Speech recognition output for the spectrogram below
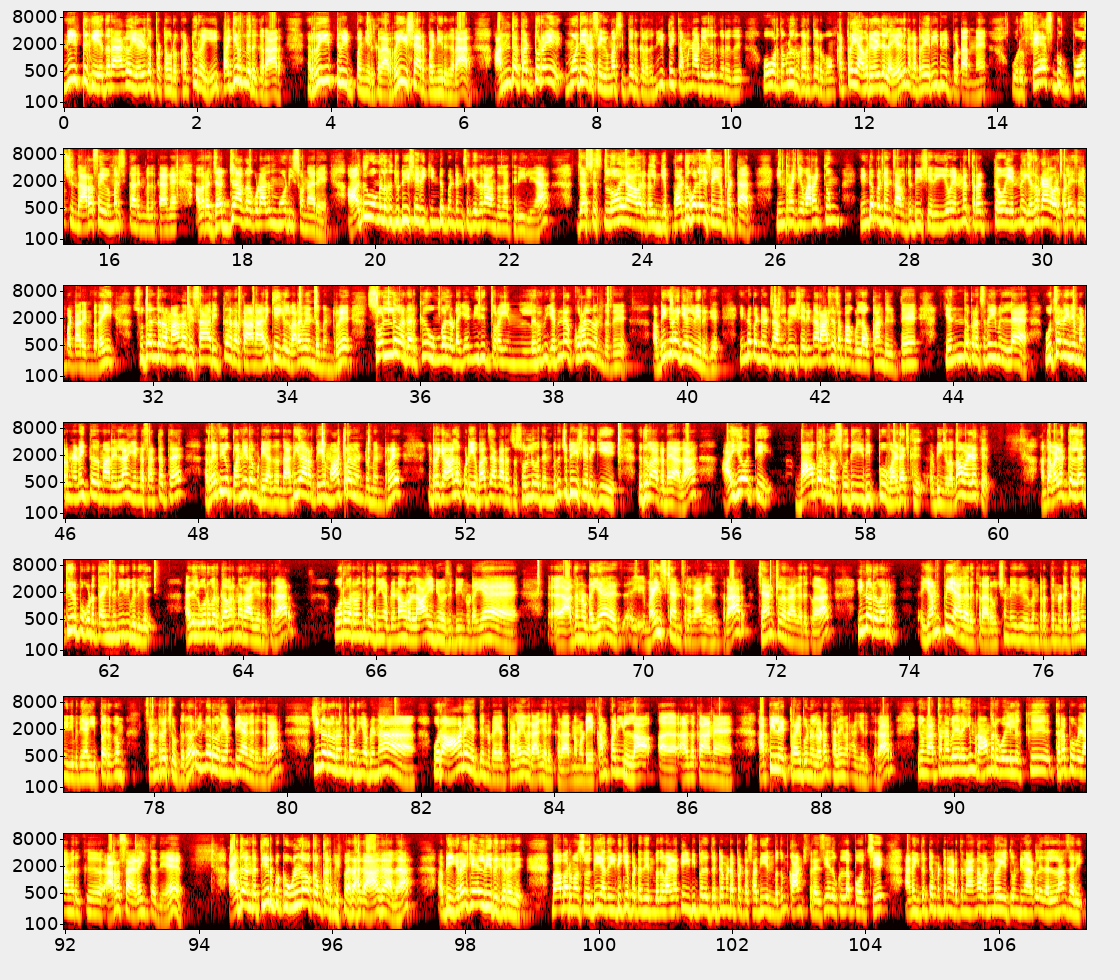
நீட்டுக்கு எதிராக எழுதப்பட்ட ஒரு கட்டுரையை பகிர்ந்திருக்கிறார். ரீட்வீட் பண்ணியிருக்கிறார் ரீஷேர் பண்ணியிருக்கிறார். அந்த கட்டுரை மோடி அரசை விமர்சித்து இருக்கிறது நீட்டை தமிழ்நாடு எதிர்க்கிறது. ஒவ்வொருத்தவங்களும் ஒரு கருத்து இருக்கும். கட்டுரையை அவர் எழுதலை. எழுதின கட்டுரையை ரீட்வீட் போட்டார்னு. ஒரு ஃபேஸ்புக் போஸ்ட் இந்த அரசை விமர்சித்தார் என்பதற்காக அவரை ஜட்ஜ் ஆகக்கூடாதுன்னு மோடி சொன்னார். அது உங்களுக்கு ஜுடிஷியரிக்கு இண்டிபெண்டன்ஸுக்கு எதிராக வந்ததா தெரியலையா? ஜஸ்டிஸ் லோயா அவர்கள் இங்கே படுகொலை செய்யப்பட்டார். இன்றைக்கு வரைக்கும் இண்டிபெண்டன்ஸ் ஆஃப் ஜுடிஷியரியோ என்ன த்ரெட்டோ என்ன எதற்காக அவர் கொலை செய்யப்பட்டார் என்பதை சுதந்திரமாக விசாரித்து அதற்கான அறிக்கைகள் வர வேண்டும் என்று சொல்லுவதற்கு உங்களுடைய நீதித்துறையிலிருந்து என்ன குரல் வந்தது அப்படிங்கிற கேள்வி இருக்குது இண்டிபெண்டன்ஸ் ஆஃப் ஜுடிஷியரினா ராஜ்யசபாக்குள்ளே உட்காந்துக்கிட்டு எந்த பிரச்சனையும் இல்லை. உச்சநீதிமன்றம் நினைத்தது மாதிரிலாம் எங்கள் சட்டத்தை ரெவ்யூ பண்ணிட முடியாது. அந்த அதிகாரத்தையே மாற்ற வேண்டும் என்று இன்றைக்கு ஆளக்கூடிய பாஜக அரசு சொல்லுவது என்பது ஜுடிஷியரிக்கு இதுவாக கிடையாதா? அயோத்தி பாபர் மசூதி இடிப்பு வழக்கு அப்படிங்கிறது தான் வழக்கு. அந்த வழக்கில் தீர்ப்பு கொடுத்த ஐந்து நீதிபதிகள். அதில் ஒருவர் கவர்னராக இருக்கிறார். ஒருவர் வந்து பார்த்திங்க அப்படின்னா ஒரு லா யூனிவர்சிட்டியினுடைய அதனுடைய வைஸ் சான்சலராக இருக்கிறார் சான்சலராக இருக்கிறார். இன்னொருவர் எம்பியாக இருக்கிறார். உச்சநீதிமன்றத்தினுடைய தலைமை நீதிபதியாக இப்போ இருக்கும் சந்திரசூட்டுவர் இன்னொருவர் எம்பியாக இருக்கிறார். இன்னொருவர் வந்து பார்த்திங்க அப்படின்னா ஒரு ஆணையத்தினுடைய தலைவராக இருக்கிறார். நம்முடைய கம்பெனி லா அதுக்கான அப்பீலேட் ட்ரைபுனலோட தலைவராக இருக்கிறார். இவங்க அத்தனை பேரையும் ராமர் கோயிலுக்கு திறப்பு விழாவிற்கு அரசு அழைத்ததே. அது அந்த தீர்ப்புக்கு உள்நோக்கம் கற்பிப்பதாக ஆகாதா? அப்படிங்கிற கேள்வி இருக்கிறது. பாபர் மசூதி அது இடிக்கப்பட்டது என்பது வழக்கை. இடிப்பது திட்டமிடப்பட்ட சதி என்பதும் கான்ஸ்பிரசி அதுக்குள்ளே போச்சு. அன்னைக்கு திட்டமிட்டு நடத்தினாங்க. வன்முறையை தூண்டினார்கள். இதெல்லாம் சரி.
